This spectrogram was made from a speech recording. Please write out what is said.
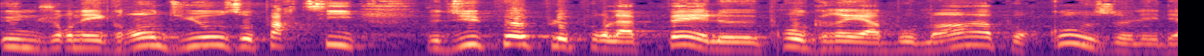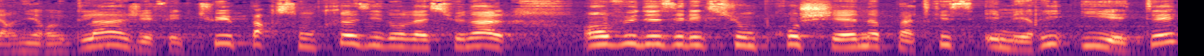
une, journée grandiose au Parti du peuple pour la paix et le progrès à Boma pour cause les derniers réglages effectués par son président national en vue des élections prochaines. Patrice Emery y était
